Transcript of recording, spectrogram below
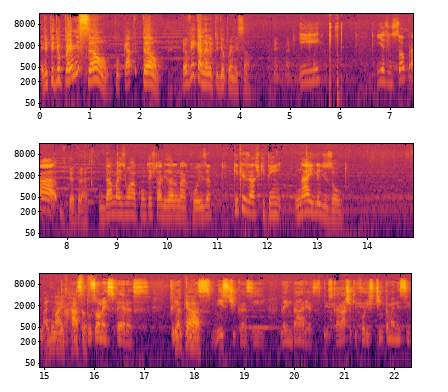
Ele pediu permissão pro capitão. Eu vi que a Nami pediu permissão. E. E assim, só pra Pedrado. dar mais uma contextualizada na coisa, o que, que vocês acham que tem na ilha de Zou? Animais, A raça dos homens feras. é Criaturas místicas e lendárias. Que os caras acham que foram extintas, mas nesse,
